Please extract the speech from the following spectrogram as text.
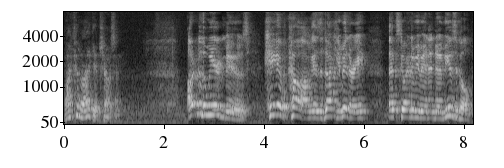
Why couldn't I get chosen? Under the weird news, King of Kong is a documentary that's going to be made into a musical,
